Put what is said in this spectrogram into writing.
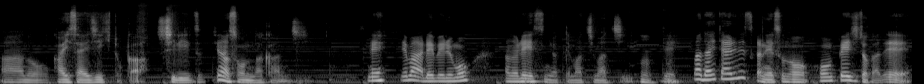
あ、あの開催時期とかシリーズっていうのはそんな感じですね。でまあレベルもあのレースによってまちまち。うんうん。で、まあ、大体あれですかねそのホームページとかで、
